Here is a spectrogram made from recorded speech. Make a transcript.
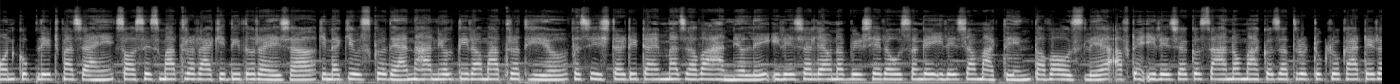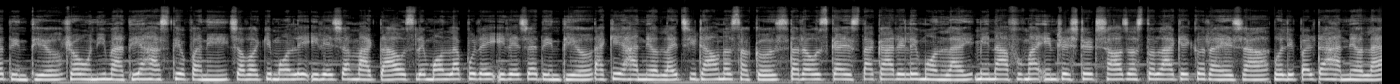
मोनको प्लेटमा चाहिँ ससेस मात्र राखिदिँदो रहेछ। किनकि उसको ध्यान हान्यलतिर मात्र थियो। पछि स्टडी टाइममा जब हान्यलले इरेजर ल्याउन बिर्सेर उसँगै इरेजर माग्थिन् तब उसले आफ्नो इरेजरको सानो माको जत्रो टुक्रो काटेर दिन्थ्यो र उनीमाथि हाँस्थ्यो पनि। जबकि मनले इरेजर माग्दा उसले मनलाई पुरै इरेजर दिन्थ्यो ताकि हान्यललाई चिढाउन सकोस्। तर उसका यस्ता कार्यले मनलाई मेन आफूमा इन्ट्रेस्टेड छ जस्तो लागेको रहेछ। भोलिपल्ट हान्यललाई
